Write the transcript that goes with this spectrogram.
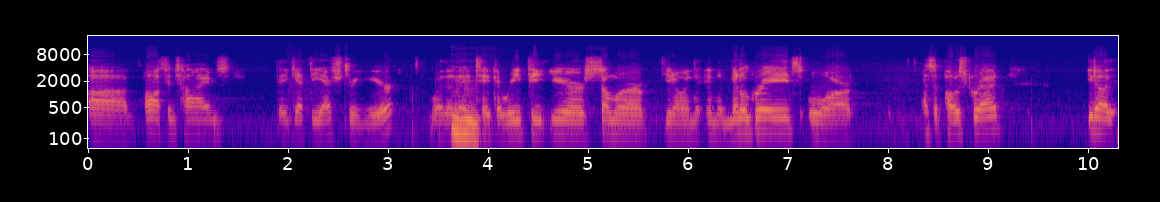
Uh, oftentimes, they get the extra year, whether they Mhm. take a repeat year somewhere you know in the, in the middle grades or as a post grad. You know, it,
